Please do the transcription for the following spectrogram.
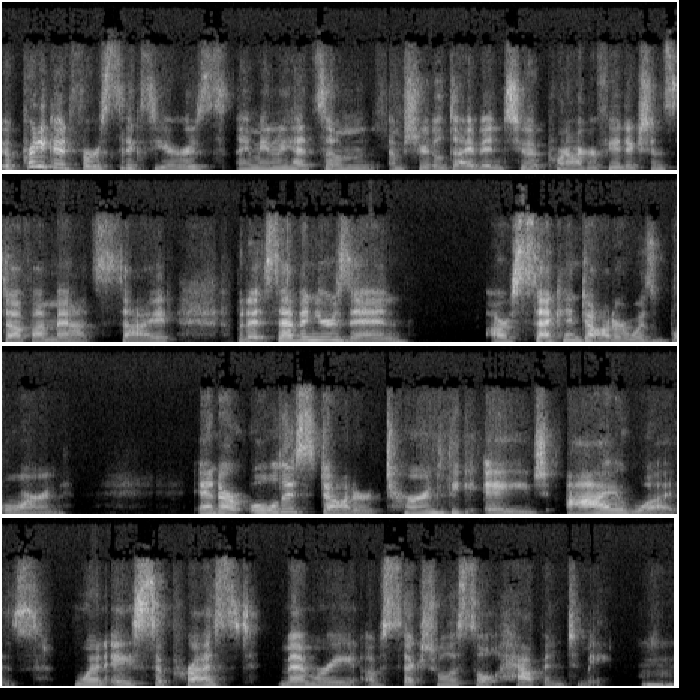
a pretty good for six years. I mean, we had some, I'm sure you'll dive into it, pornography addiction stuff on Matt's side. But at seven years in, our second daughter was born. And our oldest daughter turned the age I was when a suppressed memory of sexual assault happened to me. Mm-hmm.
